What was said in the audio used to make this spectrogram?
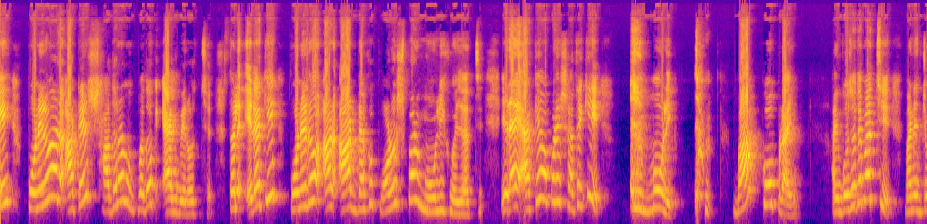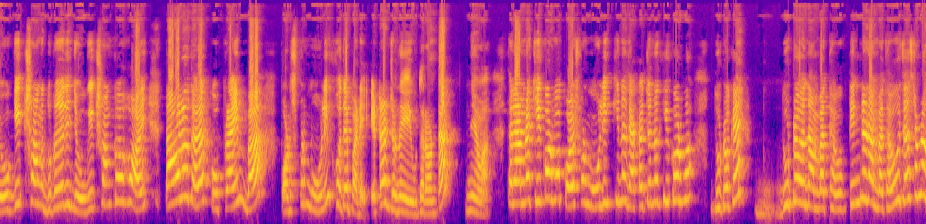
এই পনেরো আর আটের সাধারণ উৎপাদক এক বেরোচ্ছে। তাহলে এরা কি? পনেরো আর আট, দেখো, পরস্পর মৌলিক হয়ে যাচ্ছে। এরা একে অপরের সাথে কি? মৌলিক বা কোপ্রাইম। আমি বোঝাতে পারছি? মানে যৌগিক সংখ্যা, দুটো যদি যৌগিক সংখ্যা হয়, তাহলেও তারা কোপ্রাইম বা পরস্পর মৌলিক হতে পারে। এটার জন্য এই উদাহরণটা নেওয়া। তাহলে আমরা কি করব? পরস্পর মৌলিক কিনা দেখার জন্য কি করব? দুটোকে, দুটো নাম্বার থাকুক, তিনটে নাম্বার থাকুক জাস্ট আমরা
